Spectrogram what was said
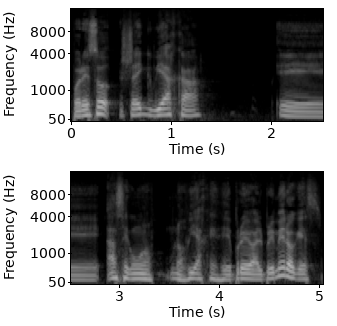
Por eso Jake viaja, eh, hace como unos, unos viajes de prueba. El primero que es,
